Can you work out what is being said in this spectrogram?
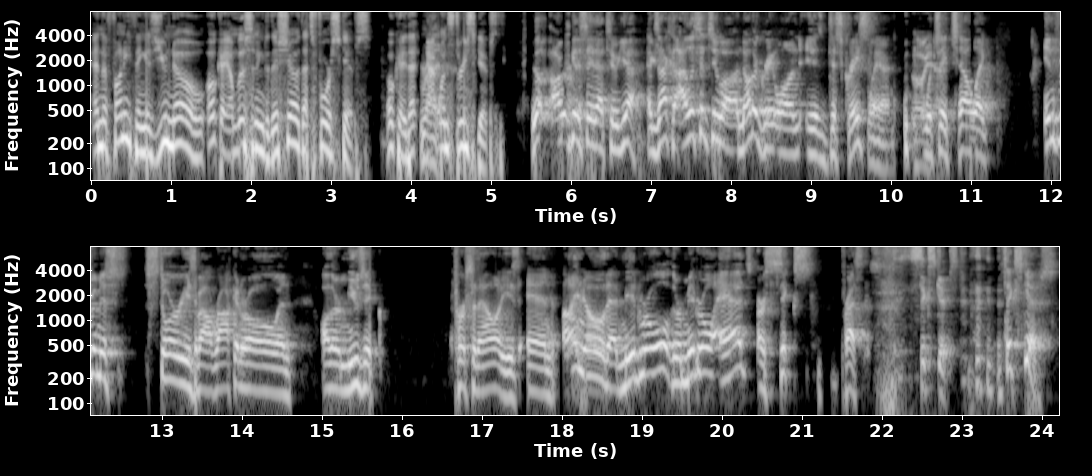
And the funny thing is, you know, okay, I'm listening to this show. That's four skips. Okay, that, Right. that one's three skips. Yep, I was going to say that too. Yeah, exactly. I listened to uh, another great one is Disgraceland, Oh, which yeah. they tell like infamous stories about rock and roll and other music personalities. And I know that mid roll, their mid roll ads are six presses, Six skips. six skips.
